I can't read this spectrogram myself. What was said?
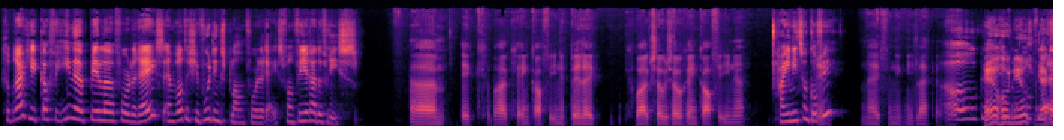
gebruik je cafeïnepillen voor de race? En wat is je voedingsplan voor de race? Van Vera de Vries. ik gebruik geen cafeïnepillen. Ik gebruik sowieso geen cafeïne. Hou je niet van koffie? Nee, vind ik niet lekker. Oh, Heel goed nieuws. Ja.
